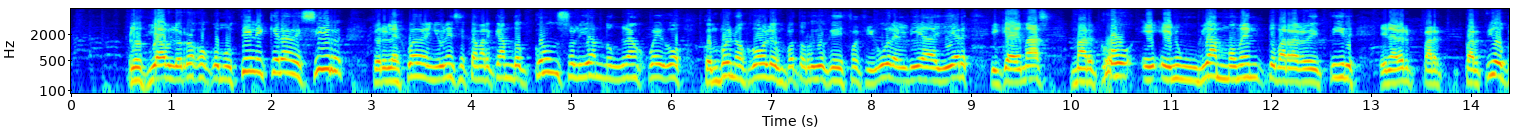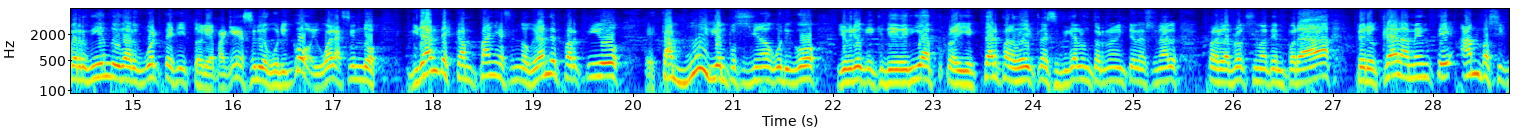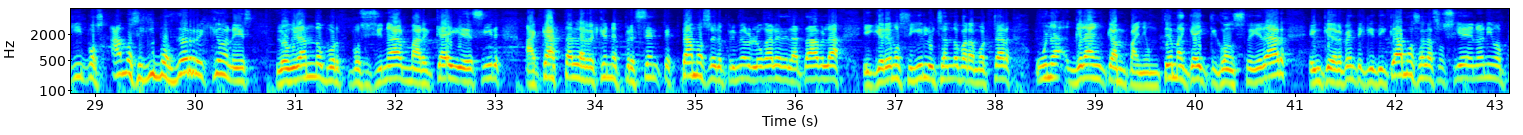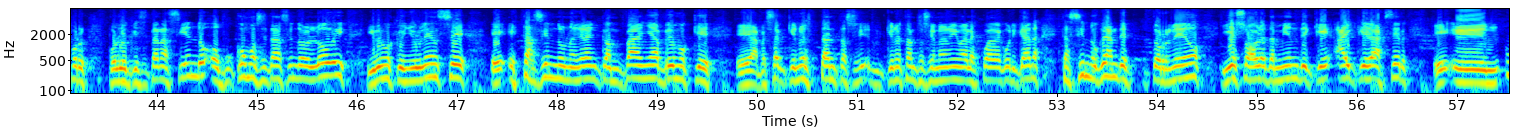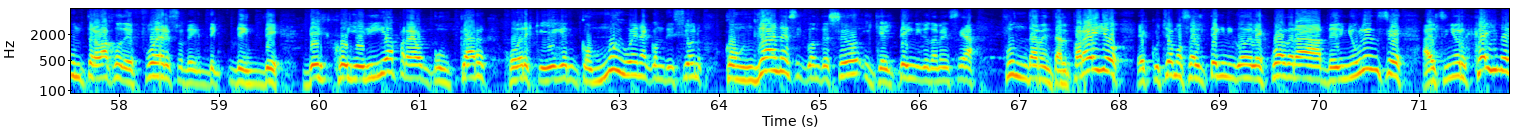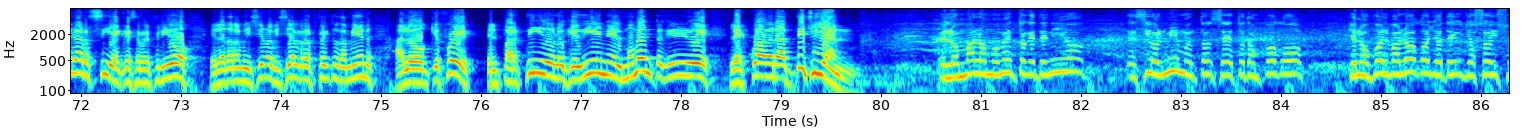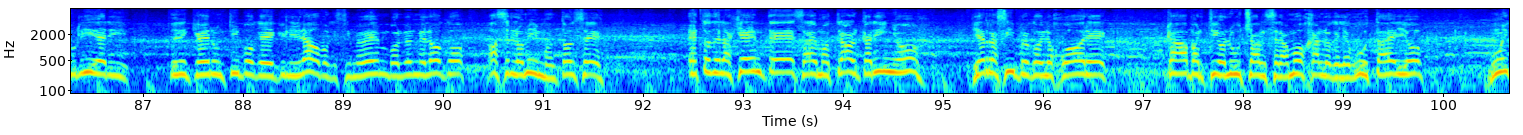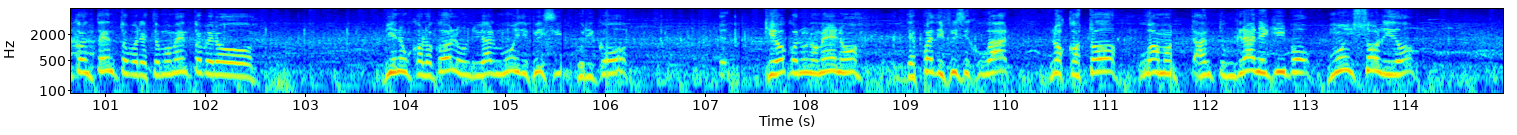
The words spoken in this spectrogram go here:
los Diablos Rojos, como usted le quiera decir, pero la escuadra ñublense está marcando, consolidando un gran juego con buenos goles, un Pato Ruido que fue figura el día de ayer y que además marcó eh, en un gran momento para repetir en haber partido perdiendo y dar vueltas de historia. ¿Para qué lo Curicó? Igual haciendo grandes campañas, haciendo grandes partidos, está muy bien posicionado Curicó, yo creo que debería proyectar para poder clasificar un torneo internacional para la próxima temporada, pero claramente ambos equipos, ambos equipos de regiones, logrando posicionar, marcar y decir, acá están las regiones presentes, estamos en los primeros lugares de la tabla y queremos seguir luchando para mostrar una gran campaña, un tema que hay que considerar, en que de repente criticamos a la sociedad anónima por, por lo que se están haciendo o cómo se están haciendo los lobbies y vemos que Ñublense eh, está haciendo una gran campaña. Vemos que, eh, a pesar que no es tanta que no es tanto sinónima la escuadra curicana, está haciendo grandes torneos y eso habla también de que hay que hacer eh, un trabajo de esfuerzo, de, de, de, pollería para buscar jugadores que lleguen con muy buena condición, con ganas y con deseo y que el técnico también sea fundamental. Para ello, escuchamos al técnico de la escuadra de Ñublense, al señor Jaime García, que se refirió en la transmisión oficial respecto también a lo que fue el partido, lo que viene, el momento que vive la escuadra de Chillán. En los malos momentos que he tenido, he sido el mismo, entonces esto tampoco que nos vuelva locos, yo soy su líder y tienen que ver un tipo que equilibrado, porque si me ven volverme loco, hacen lo mismo. Entonces, esto es de la gente, se ha demostrado el cariño y es recíproco y los jugadores cada partido luchan, se la mojan, lo que les gusta a ellos. Muy contento por este momento, pero viene un Colo Colo, un rival muy difícil. Curicó eh, quedó con uno menos, después difícil jugar, nos costó, jugamos ante un gran equipo, muy sólido,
